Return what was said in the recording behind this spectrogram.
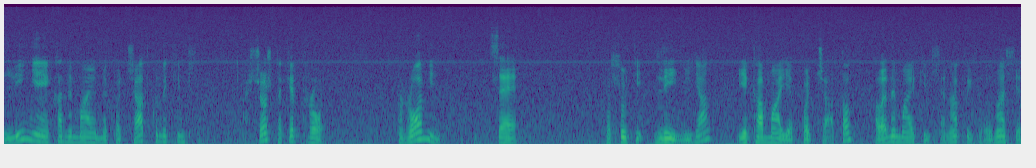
лінія, яка не має ні початку, ні кінця. А що ж таке промінь? Промінь це по суті лінія, яка має початок, але не має кінця. Наприклад, у нас є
